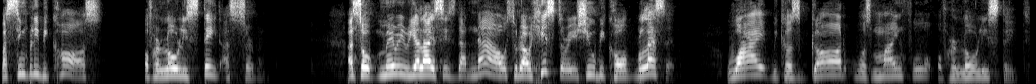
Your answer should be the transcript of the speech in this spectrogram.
but simply because of her lowly state as a servant. And so Mary realizes that now, throughout history, she will be called blessed. Why? Because God was mindful of her lowly state.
